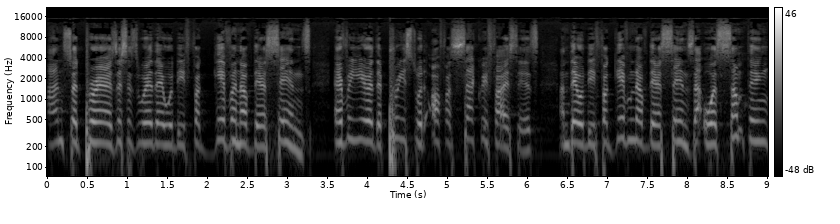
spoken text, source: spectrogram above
answered prayers. This is where they would be forgiven of their sins. Every year, the priest would offer sacrifices and they would be forgiven of their sins. That was something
